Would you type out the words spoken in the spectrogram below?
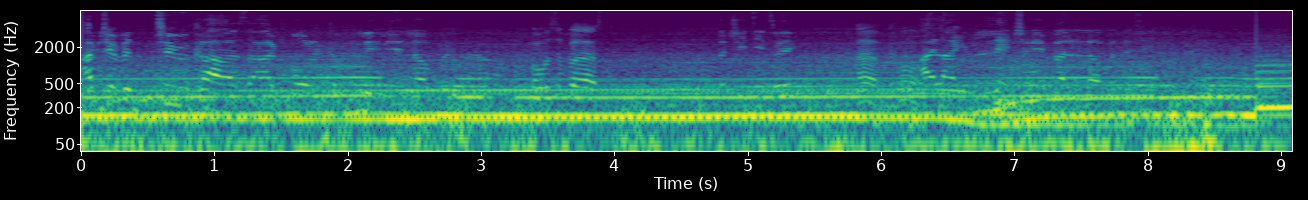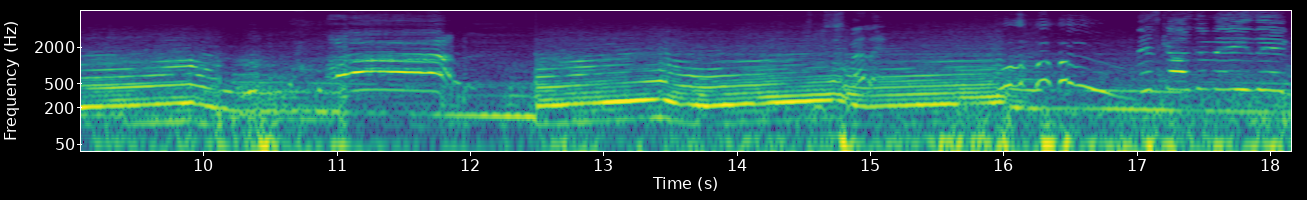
I've driven two cars that I've fallen completely in love with now. What was the first? The GT3. Oh, of course. I like literally fell in love with the GT3. Ah! Can you smell it? Car's amazing!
